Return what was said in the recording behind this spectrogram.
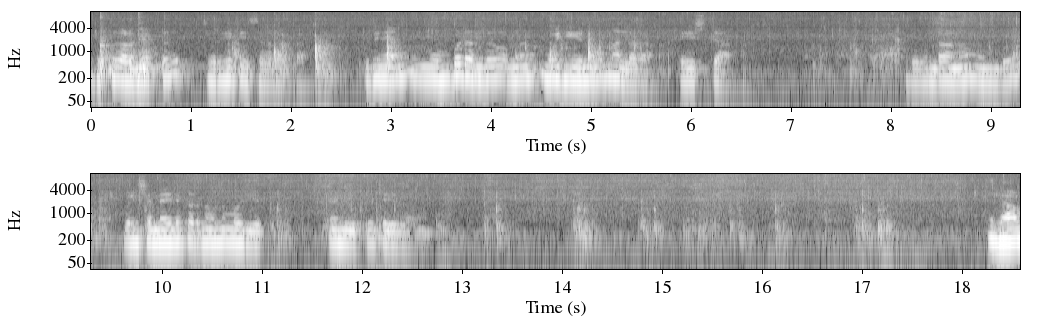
എടുത്ത് കളഞ്ഞിട്ട് ചെറിയ പീസുകളാക്കാം. ഇത് ഞാൻ മുമ്പിടുന്നത് ഒന്ന് മൊരിയണത് നല്ലതാണ് ടേസ്റ്റാണ് അതുകൊണ്ടാണ് മുമ്പ് വെളിച്ചെണ്ണയിൽ കിടന്നൊന്ന് മൊരിയ വേണ്ടിയിട്ട് ചെയ്തതാണ് എല്ലാം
